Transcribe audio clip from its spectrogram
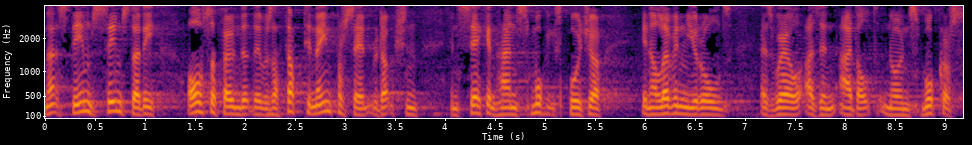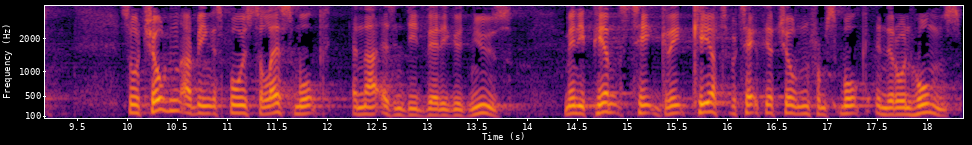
That same, same study also found that there was a 39% reduction in second-hand smoke exposure in 11-year-olds as well as in adult non-smokers. So children are being exposed to less smoke and that is indeed very good news. Many parents take great care to protect their children from smoke in their own homes.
